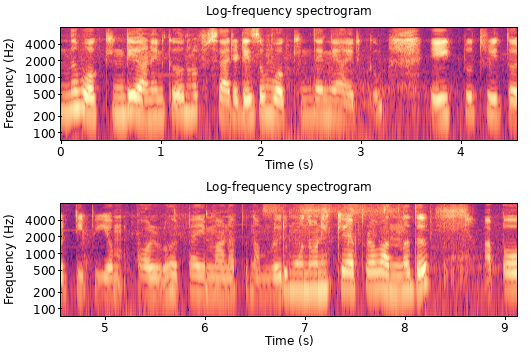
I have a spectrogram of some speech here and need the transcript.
ഇന്ന് വർക്കിംഗ് ഡേ ആണ്. എനിക്ക് തോന്നുന്നു സാറ്റർഡേസും വർക്കിംഗ് തന്നെ ആയിരിക്കും. Eight to three thirty P M all ടൈമാണ് അപ്പോൾ നമ്മളൊരു മൂന്ന് മണിക്ക് ആയപ്പോഴാണ് വന്നത്. അപ്പോൾ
